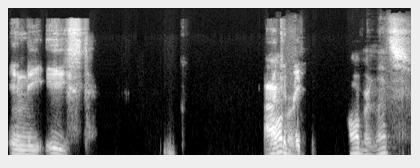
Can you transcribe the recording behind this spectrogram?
In the East, I Auburn. could make Auburn. That's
